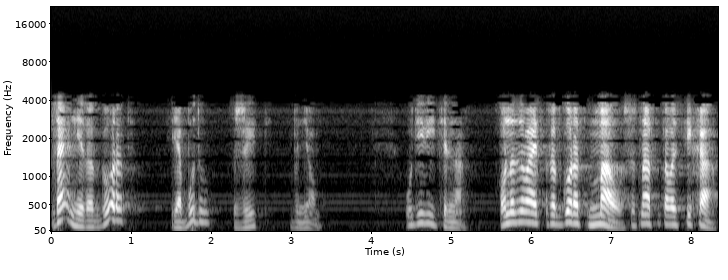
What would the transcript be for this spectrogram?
Дай мне этот город, я буду жить в нем. Удивительно. Он называет этот город Мал, 16 стиха.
